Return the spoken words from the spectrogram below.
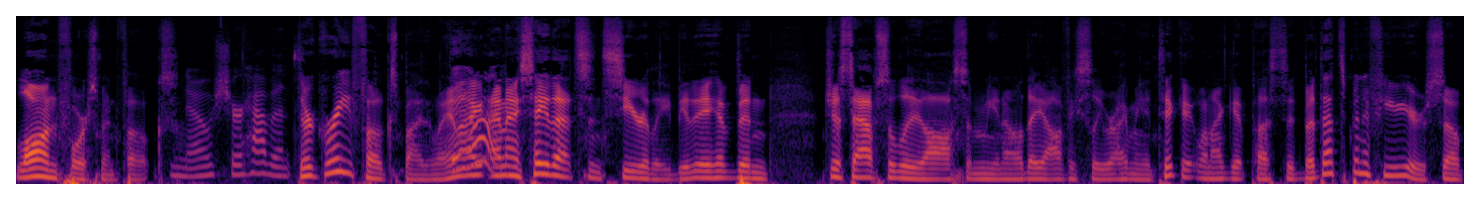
law enforcement folks. No, sure haven't. They're great folks, by the way, They and I are. and I say that sincerely. They have been just absolutely awesome. You know, they obviously write me a ticket when I get busted, but that's been a few years. So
